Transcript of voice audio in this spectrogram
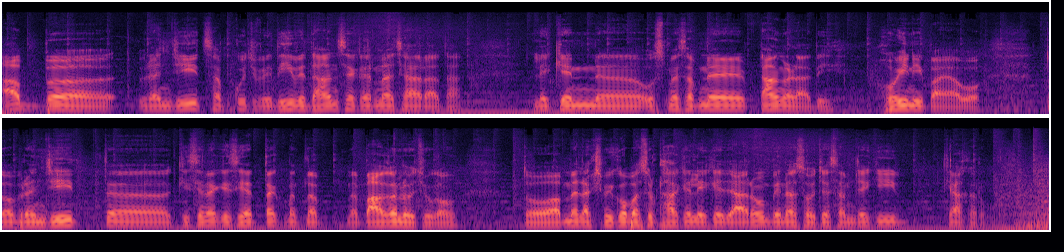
अब रंजीत सब कुछ विधि विधान से करना चाह रहा था, लेकिन उसमें सबने टांग अड़ा दी, हो ही नहीं पाया वो। तो अब रंजीत किसी ना किसी हद तक मतलब मैं पागल हो चुका हूँ तो अब मैं लक्ष्मी को बस उठा के लेके जा रहा हूँ, बिना सोचे समझे कि क्या करूँगा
